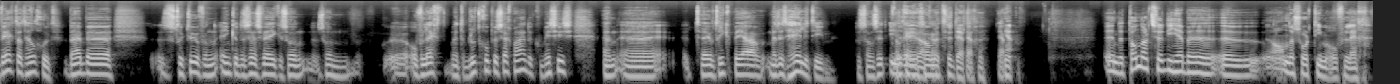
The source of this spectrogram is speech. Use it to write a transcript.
werkt dat heel goed. Wij hebben structuur van één keer de zes weken zo'n zo'n uh, overleg met de bloedgroepen, zeg maar, de commissies. En uh, twee of drie keer per jaar met het hele team. Dus dan zit iedereen okay, gewoon met z'n dertigen. Ja. ja. En de tandartsen die hebben uh, een ander soort teamoverleg.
